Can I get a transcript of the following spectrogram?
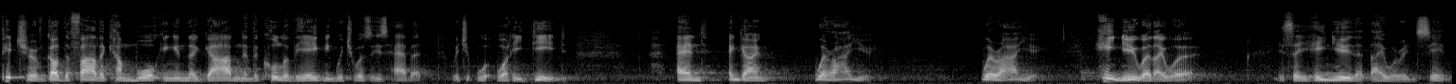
picture of God the Father come walking in the garden in the cool of the evening, which was his habit, which what he did, and, and going, Where are you? Where are you? He knew where they were. You see, he knew that they were in sin.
